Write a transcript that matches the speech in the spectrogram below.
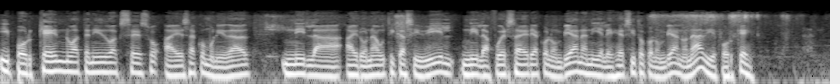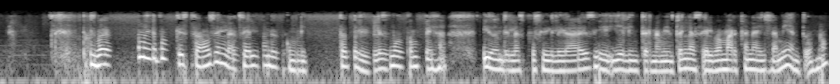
¿Y por qué no ha tenido acceso a esa comunidad ni la Aeronáutica Civil, ni la Fuerza Aérea Colombiana, ni el Ejército Colombiano? Nadie. ¿Por qué? Pues básicamente porque estamos en la selva donde la es muy compleja y donde las posibilidades y, el internamiento en la selva marcan aislamiento, ¿no?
